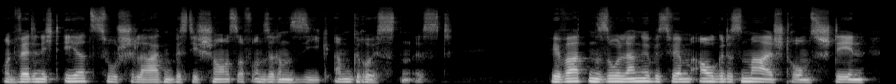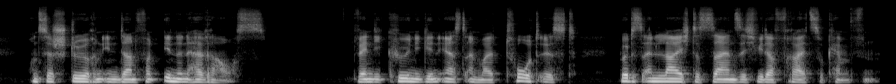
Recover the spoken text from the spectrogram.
und werde nicht eher zuschlagen, bis die Chance auf unseren Sieg am größten ist. Wir warten so lange, bis wir im Auge des Mahlstroms stehen und zerstören ihn dann von innen heraus. Wenn die Königin erst einmal tot ist, wird es ein leichtes sein, sich wieder frei zu kämpfen.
